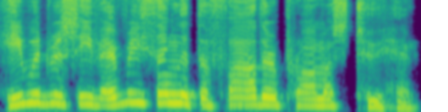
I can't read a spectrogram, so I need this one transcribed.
he would receive everything that the Father promised to him.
